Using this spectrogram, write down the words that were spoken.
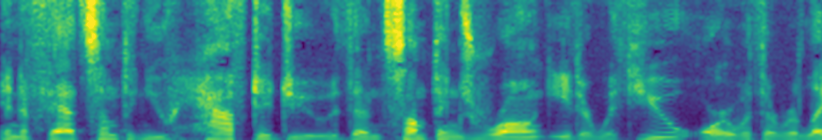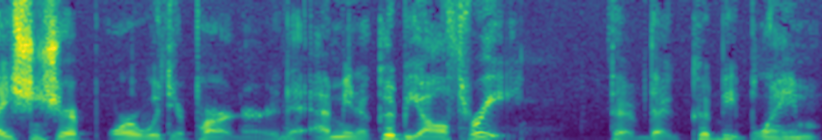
And if that's something you have to do, then something's wrong either with you or with the relationship or with your partner. I mean, it could be all three. That, that could be blame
